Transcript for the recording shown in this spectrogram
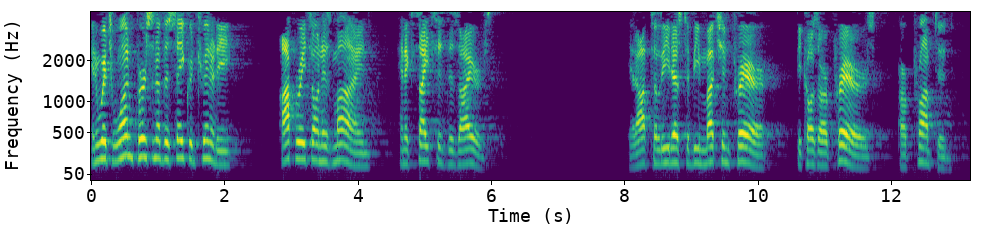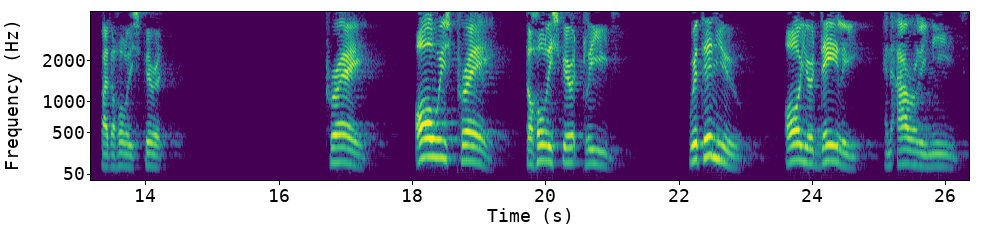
in which one person of the sacred Trinity operates on his mind and excites his desires? It ought to lead us to be much in prayer because our prayers are prompted by the Holy Spirit. Pray. Always pray the Holy Spirit pleads. Within you, all your daily and hourly needs.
